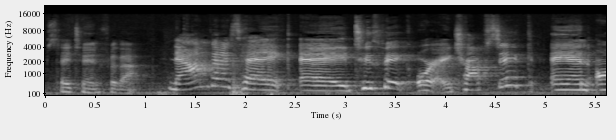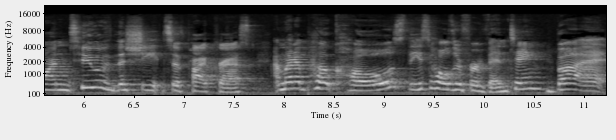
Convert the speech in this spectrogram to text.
Stay tuned for that. Now I'm gonna take a toothpick or a chopstick and on two of the sheets of pie crust, I'm gonna poke holes. These holes are for venting, but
